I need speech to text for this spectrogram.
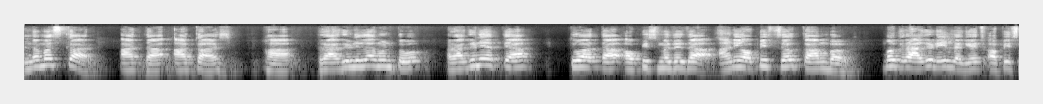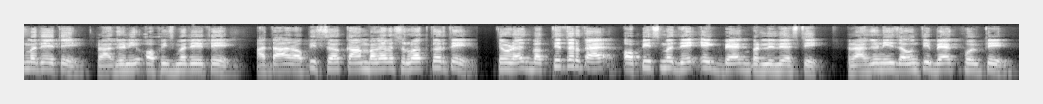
नमस्कार. आता आकाश हा रागिणीला म्हणतो रागिणी आत्या तू आता ऑफिसमध्ये जा आणि ऑफिसचं काम बघ. मग रागिणी लगेच ऑफिसमध्ये येते. रागिणी ऑफिसमध्ये येते. आता ऑफिसचं काम बघायला सुरुवात करते. तेवढ्यात बघते तर काय ऑफिसमध्ये एक बॅग भरलेली असते. रागिणी जाऊन ती बॅग खोलते.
